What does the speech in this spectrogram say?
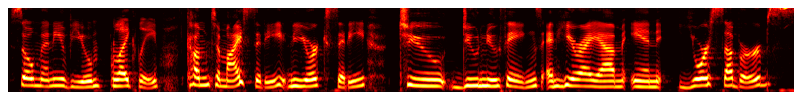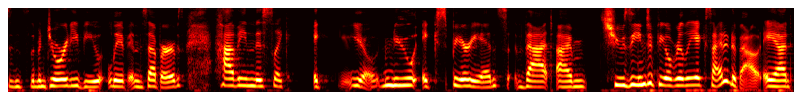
so many of you likely come to my city, New York City, to do new things. And here I am in your suburbs, since the majority of you live in the suburbs, having this like you know new experience that i'm choosing to feel really excited about. And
